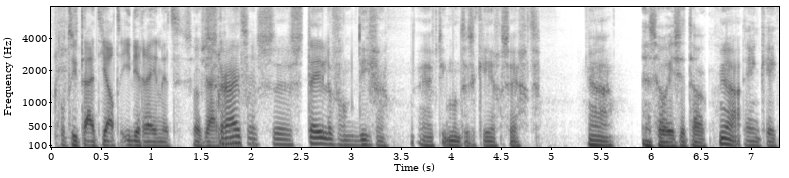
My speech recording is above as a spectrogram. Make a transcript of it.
Tot die tijd jat iedereen het. Zo zijn schrijvers eh, stelen van dieven, heeft iemand eens een keer gezegd. Ja, En zo is het ook, ja, denk ik.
